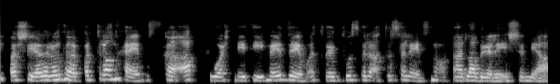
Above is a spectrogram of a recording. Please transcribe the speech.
īpaši, ja runāju par Tronheimas, kā apkošņī tīm iedzīvotājiem, tos varētu salīdzināt ar latgadījušiem, jā.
